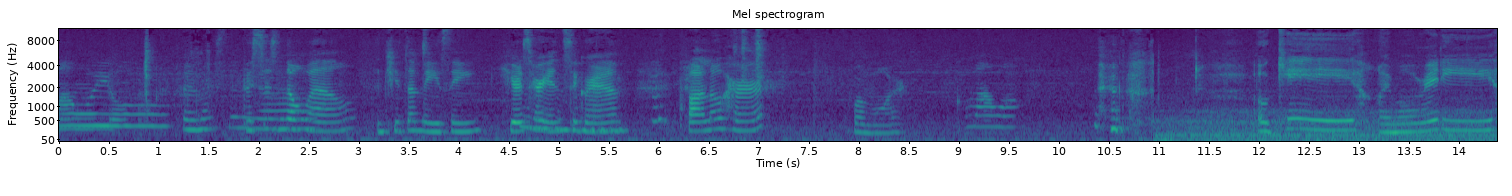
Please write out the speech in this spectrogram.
고마워요. This is Noelle, and she's amazing. Here's her Instagram. Follow her for more. 고마워. okay, I'm all ready.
